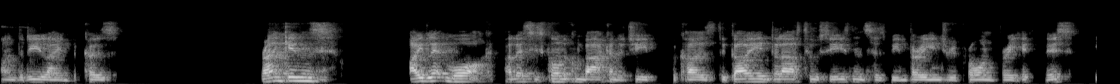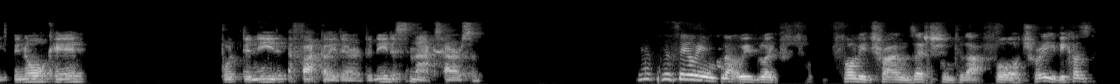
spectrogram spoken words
on the D line because Rankins, I'd let him walk unless he's going to come back on the cheap because the guy in the last two seasons has been very injury prone, very hit miss. He's been okay, but they need a fat guy there. They need a Snacks Harrison. The feeling that we've like f- fully transitioned to that four three because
